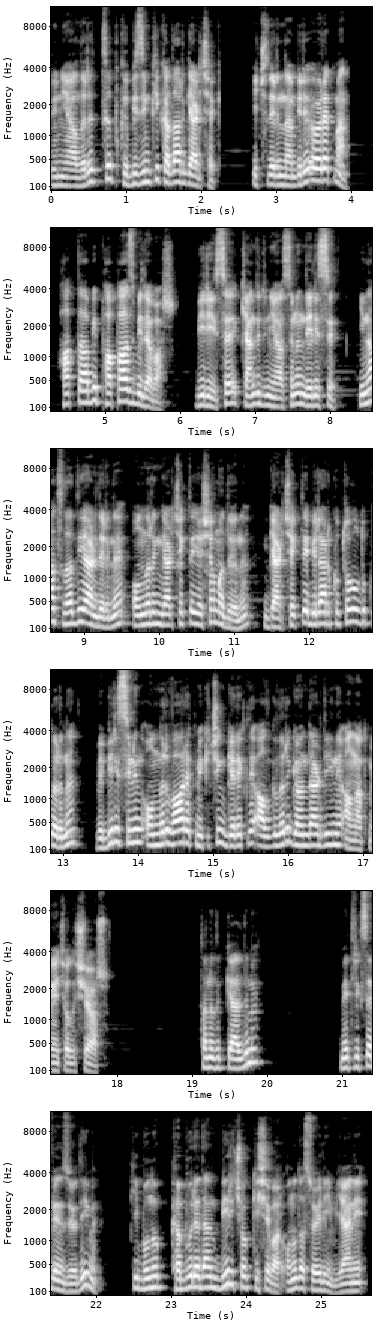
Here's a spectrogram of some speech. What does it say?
Dünyaları tıpkı bizimki kadar gerçek. İçlerinden biri öğretmen. Hatta bir papaz bile var. Biri ise kendi dünyasının delisi. İnatla diğerlerine onların gerçekte yaşamadığını, gerçekte birer kutu olduklarını ve birisinin onları var etmek için gerekli algıları gönderdiğini anlatmaya çalışıyor. Tanıdık geldi mi? Matrix'e benziyor değil mi? Ki bunu kabul eden birçok kişi var onu da söyleyeyim. Yani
